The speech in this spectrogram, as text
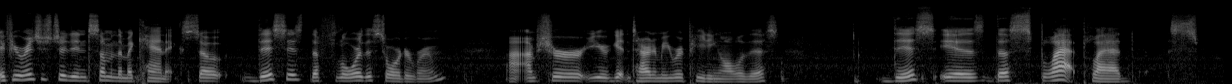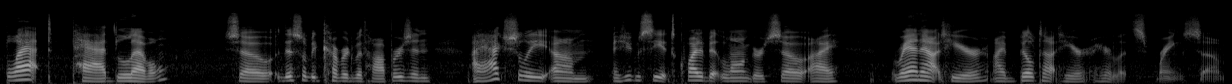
If you're interested in some of the mechanics, so this is the floor of the sorter room. I I'm sure you're getting tired of me repeating all of this. This is the splat pad, splat pad level. So this will be covered with hoppers, and I actually, um, as you can see, it's quite a bit longer. So I ran out here. I built out here. Here, let's bring some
